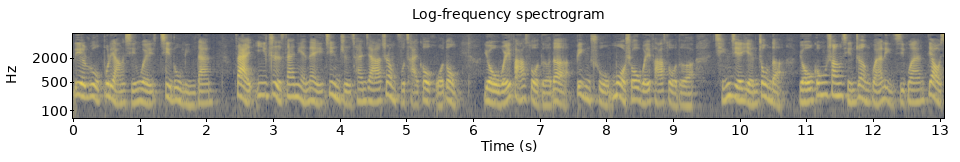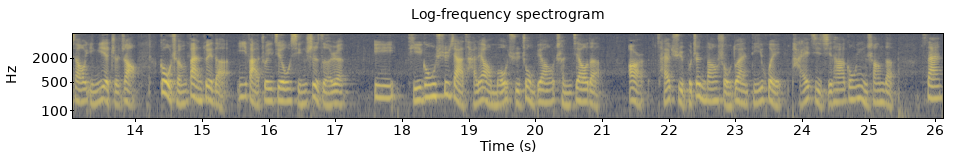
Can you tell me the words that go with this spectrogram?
列入不良行为记录名单，在一至三年内禁止参加政府采购活动；有违法所得的，并处没收违法所得；情节严重的，由工商行政管理机关吊销营业执照；构成犯罪的，依法追究刑事责任。一、提供虚假材料谋取中标成交的。二、采取不正当手段诋毁、排挤其他供应商的；三、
